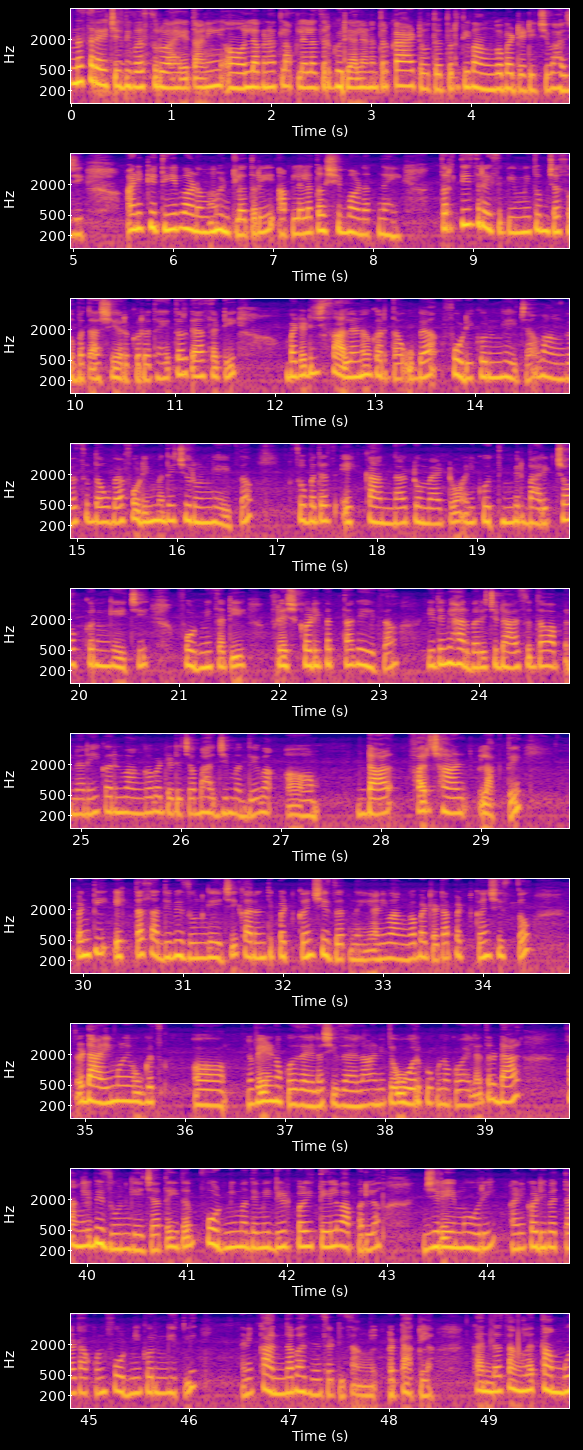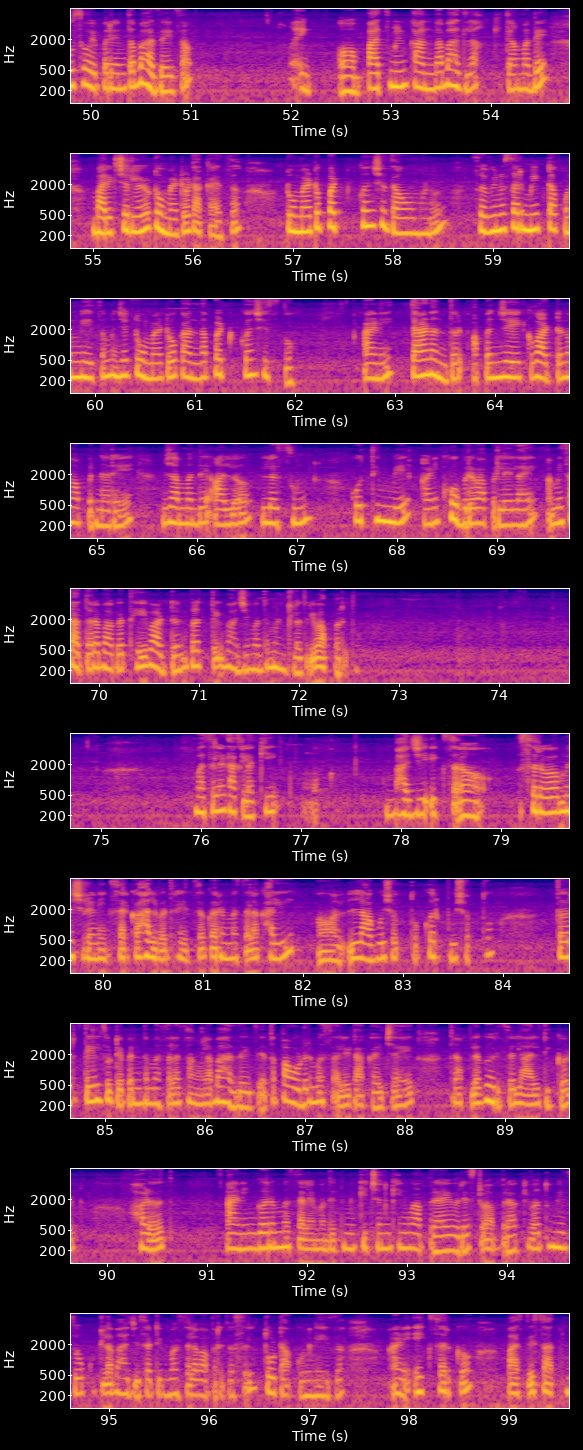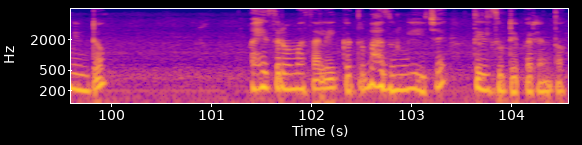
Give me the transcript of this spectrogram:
नसरायचे दिवस सुरू आहेत आणि लग्नातलं आपल्याला जर घरी आल्यानंतर काय आठवतं तर ती वांग बटाट्याची भाजी आणि कितीही बन म्हटलं तरी आपल्याला तशी बनत नाही. तर तीच रेसिपी मी तुमच्यासोबत आज शेअर करत आहे. तर त्यासाठी बटाट्याची सालं न करता उभ्या फोडी करून घ्यायच्या. वांगंसुद्धा उभ्या फोडींमध्ये चिरून घ्यायचं. सोबतच एक कांदा टोमॅटो आणि कोथिंबीर बारीक चॉप करून घ्यायची. फोडणीसाठी फ्रेश कढीपत्ता घ्यायचा. इथे मी हरभऱ्याची डाळसुद्धा वापरणार आहे कारण वांग बटाट्याच्या भाजीमध्ये वा डाळ फार छान लागते. पण ती एक तास आधी भिजवून घ्यायची कारण ती पटकन शिजत नाही आणि वांगा बटाटा पटकन शिजतो. तर डाळीमुळे उगच वेळ नको जायला शिजायला आणि ते ओव्हर कुक नको व्हायला. तर डाळ चांगली भिजवून घ्यायची. आता इथं फोडणीमध्ये मी दीड पळी तेल वापरलं जिरे मोहरी आणि कढीपत्ता टाकून फोडणी करून घेतली आणि कांदा भाजण्यासाठी चांगला टाकला. कांदा चांगला तांबूस होईपर्यंत भाजायचा. एक पाच मिनिट कांदा भाजला की त्यामध्ये बारीक चिरलेलं टोमॅटो टाकायचं. टोमॅटो पटकन शिजावं म्हणून चवीनुसार मीठ टाकून घ्यायचं म्हणजे टोमॅटो कांदा पटकन शिजतो. आणि त्यानंतर आपण जे एक वाटण वापरणार आहे ज्यामध्ये आलं लसूण कोथिंबीर आणि खोबरं वापरलेलं आहे आम्ही सातारा भागात हे वाटण प्रत्येक भाजीमध्ये म्हटलं तरी वापरतो. मसाला टाकला की भाजी एक स सर्व मिश्रण एकसारखं हलवत राहायचं कारण मसाला खाली लागू शकतो करपू शकतो. तर तेल सुटेपर्यंत मसाला चांगला भाजायचा आहे. आता पावडर मसाले टाकायचे आहेत. तर आपलं घरचं लाल तिखट हळद आणि गरम मसाल्यामध्ये तुम्ही किचन किंग वापरा एव्हरेस्ट वापरा किंवा तुम्ही जो कुठला भाजीसाठी मसाला वापरत असेल तो टाकून घ्यायचा. आणि एकसारखं पाच ते सात मिनटं हे सर्व मसाले एकत्र भाजून घ्यायचे तेल सुटेपर्यंत.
